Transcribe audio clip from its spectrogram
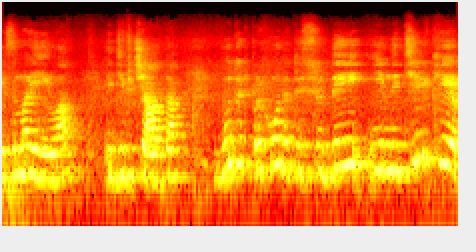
Ізмаїла і дівчата будуть приходити сюди і не тільки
